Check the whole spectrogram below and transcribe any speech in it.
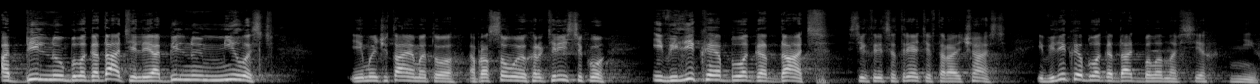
обильную благодать или обильную милость. И мы читаем эту образцовую характеристику «И великая благодать», стих 33, вторая часть, «И великая благодать была на всех них».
